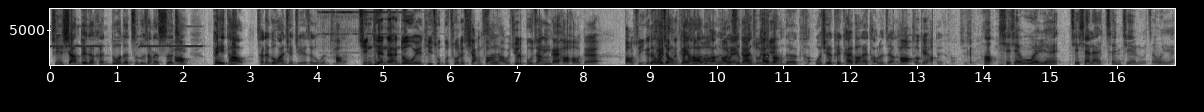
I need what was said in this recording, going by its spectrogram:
其实相对的很多的制度上的设计配套才能够完全解决这个问题好的。，今天的，很多委员提出不错的想法啦，我觉得部长应该好好的保持一个对，开我想我们可以好好的讨论，我是蛮开放的，我觉得可以开放来讨论这样的问题。好，OK，好对，好，谢谢。好，谢谢吴委员。接下来陈杰如陈委员。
